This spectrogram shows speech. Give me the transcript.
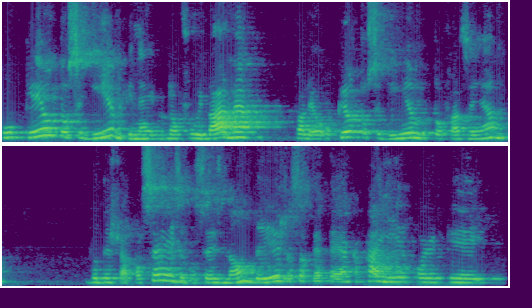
o que eu estou seguindo, que nem quando eu fui lá, né? Falei, o que eu estou seguindo, estou fazendo, vou deixar para vocês, e vocês não deixem essa peteca cair, porque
